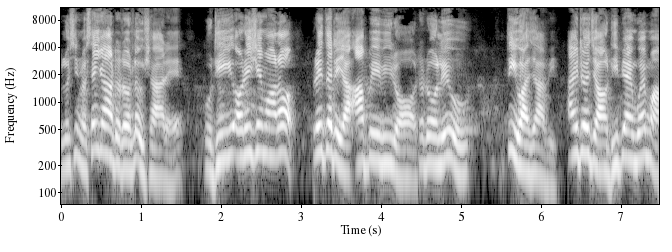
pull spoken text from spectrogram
ဘယ်လိုရှိမလဲစိတ်ကြောင့်တော်တော်လှုပ်ရှားတယ်ဟိုဒီ audition မှာတော့ပြည်သက်တွေကအားပေးပြီးတော့တော်တော်လေးကိုတိသွားကြပြီအဲ့ဒီအတွက်ကြောင့်ဒီပြိုင်ပွဲမှာ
